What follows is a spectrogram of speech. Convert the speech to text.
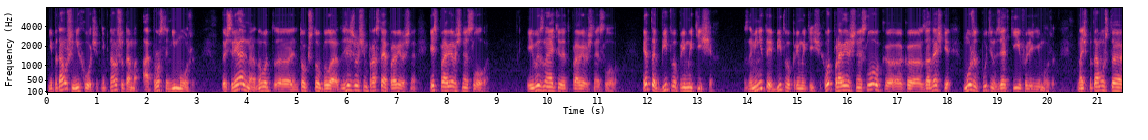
Не потому, что не хочет, не потому, что там, а просто не может. То есть реально, ну вот э, только что была, здесь же очень простая проверочная, есть проверочное слово. И вы знаете это проверочное слово. Это битва при мытищах. Знаменитая битва при мытищах. Вот проверочное слово к, к задачке, может Путин взять Киев или не может. Значит, потому что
